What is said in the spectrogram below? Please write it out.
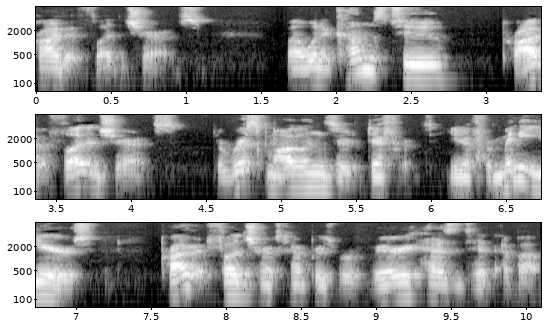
private flood insurance? Well, when it comes to private flood insurance, the risk modelings are different. You know, for many years, private flood insurance companies were very hesitant about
